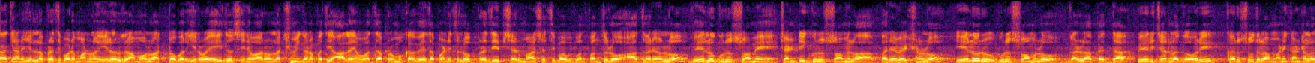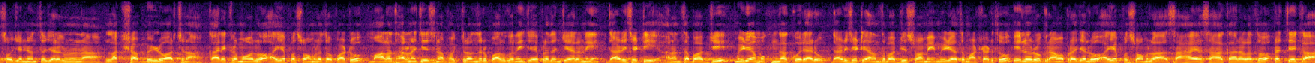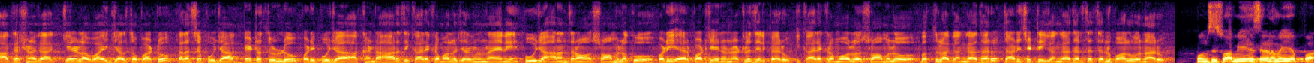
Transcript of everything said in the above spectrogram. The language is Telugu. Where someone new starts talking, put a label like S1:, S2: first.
S1: కాకినాడ జిల్లా ప్రతిపాడు మండలం ఏలూరు గ్రామంలో అక్టోబర్ ఇరవై ఐదు శనివారం లక్ష్మీ గణపతి ఆలయం వద్ద ప్రముఖ వేద పండితులు ప్రదీప్ శర్మ సత్యబాబు పంతులు ఆధ్వర్యంలో వేలు గురుస్వామి చంటి గురుస్వాముల పర్యవేక్షణలో ఏలూరు గురుస్వాములు గళ్ళ పెద్ద పేరిచర్ల గౌరి కరుసూదుల మణికంఠల సౌజన్యంతో జరగనున్న లక్ష బిల్వార్చన కార్యక్రమంలో అయ్యప్ప స్వాములతో పాటు మాలధారణ చేసిన భక్తులందరూ పాల్గొని జయప్రదం చేయాలని దాడిశెట్టి అనంతబాబ్జీ మీడియా ముఖంగా కోరారు. దాడిశెట్టి అనంతబాబ్జీ స్వామి మీడియాతో మాట్లాడుతూ ఏలూరు గ్రామ ప్రజలు అయ్యప్ప స్వాముల సహాయ సహకారాలతో ప్రత్యేక ఆకర్షణగా కేరళ వాయిద్యాలతో పాటు కలశ పూజ పేటతుళ్ళు పడి పూజ అఖండ హారతి కార్యక్రమాలు జరగనున్నాయని పూజ అనంతరం స్వాములకు బడి ఏర్పాటు చేయనున్నట్లు తెలిపారు. ఈ కార్యక్రమంలో స్వాములు బత్తుల గంగాధర్ దాడిశెట్టి గంగాధర్ తదితరులు పాల్గొన్నారు.
S2: వంశీ స్వామి శరణమయ్యప్ప.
